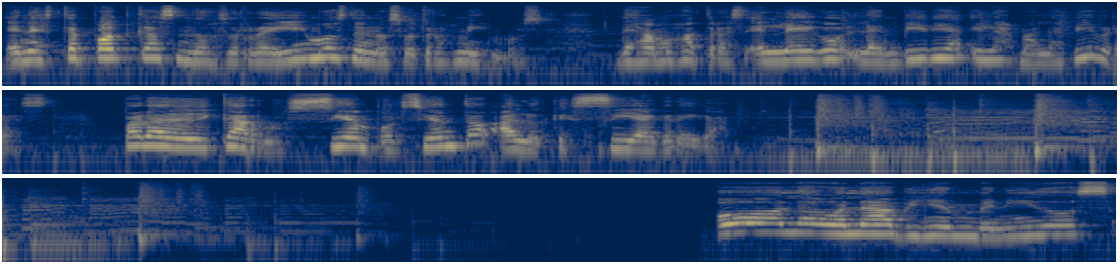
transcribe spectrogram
En este podcast nos reímos de nosotros mismos, dejamos atrás el ego, la envidia y las malas vibras, para dedicarnos 100% a lo que sí agrega. Hola, hola, bienvenidos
